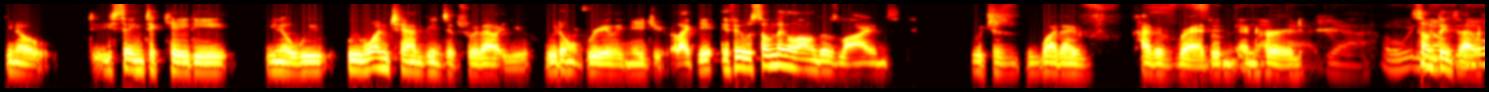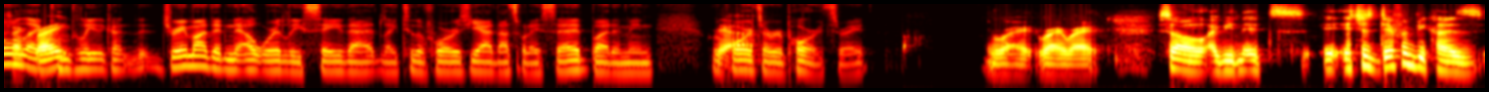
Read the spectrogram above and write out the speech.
you know, he's saying to KD, you know, we we won championships without you. We don't really need you. Like if it was something along those lines, which is what I've kind of read and, and like heard. That, yeah. Something no, to that no, effect, like, right? Completely, Draymond didn't outwardly say that, like to the forwards. Yeah, that's what I said. But I mean, reports yeah. are reports, right? Right, right, right. So I mean, it's it's just different because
